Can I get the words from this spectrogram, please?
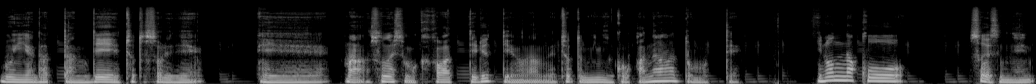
分野だったんで、ちょっとそれで、えー、まあその人も関わってるっていうのなので、ちょっと見に行こうかなと思って。いろんなこう、そうですね、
